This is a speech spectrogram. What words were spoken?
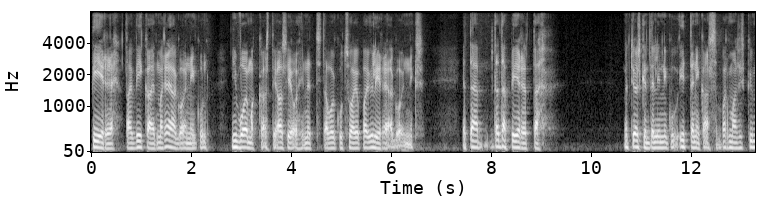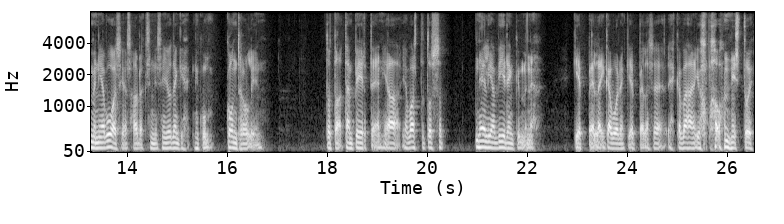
piirre tai vika, että mä reagoin niin kuin niin voimakkaasti asioihin, että sitä voi kutsua jopa ylireagoinniksi. Ja tämä, tätä piirrettä mä työskentelin niin kuin itteni kanssa varmaan siis kymmeniä vuosia saadakseni sen jotenkin niin kuin kontrolliin tota, tämän piirteen. Ja, ja vasta tuossa neljän viidenkymmenen kieppeillä, ikävuoden kieppeillä se ehkä vähän jopa onnistui.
